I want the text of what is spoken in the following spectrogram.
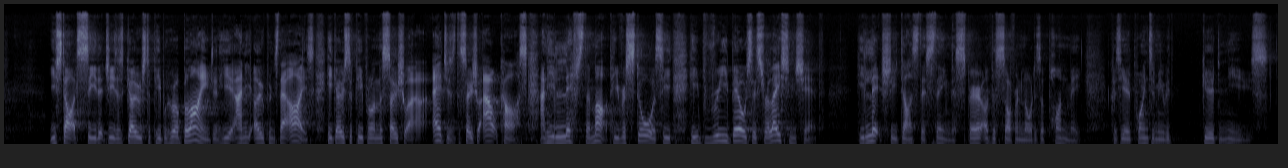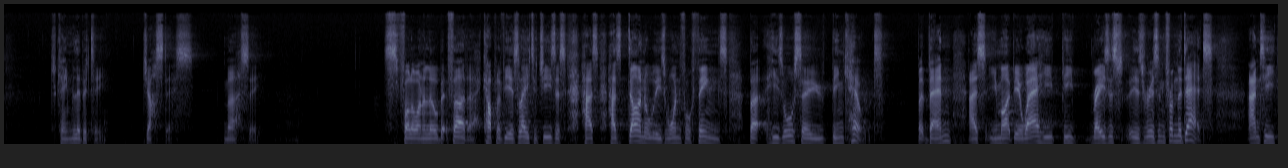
You start to see that Jesus goes to people who are blind and he, and he opens their eyes. He goes to people on the social uh, edges, the social outcasts, and he lifts them up. He restores, he, he rebuilds this relationship. He literally does this thing. The Spirit of the Sovereign Lord is upon me because he appointed me with good news, which came liberty, justice, mercy. follow on a little bit further. A couple of years later, Jesus has, has done all these wonderful things, but he's also been killed. But then, as you might be aware, he, he raises, is risen from the dead. And he,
